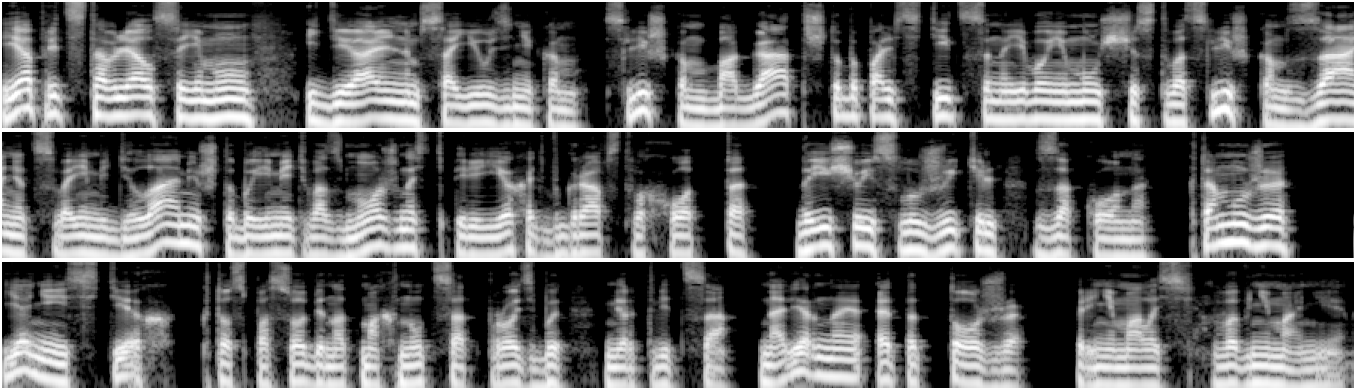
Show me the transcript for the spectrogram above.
Я представлялся ему идеальным союзником, слишком богат, чтобы польститься на его имущество, слишком занят своими делами, чтобы иметь возможность переехать в графство Хотта, да еще и служитель закона. К тому же я не из тех, кто способен отмахнуться от просьбы мертвеца. Наверное, это тоже принималось во внимание.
